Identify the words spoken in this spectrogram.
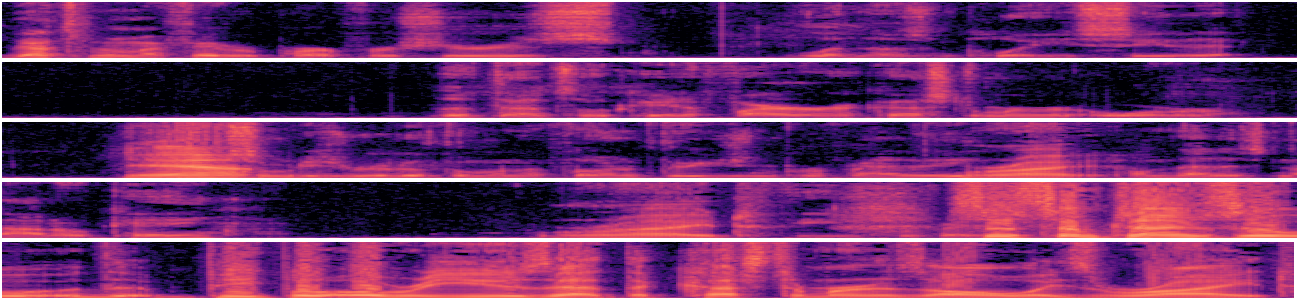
that's been my favorite part for sure is letting those employees see that that that's okay to fire a customer or Yeah, if somebody's rude with them on the phone if they're using profanity. right, Um, that is not okay. right. If you use profanity. So sometimes the, the people overuse that the customer is always right,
